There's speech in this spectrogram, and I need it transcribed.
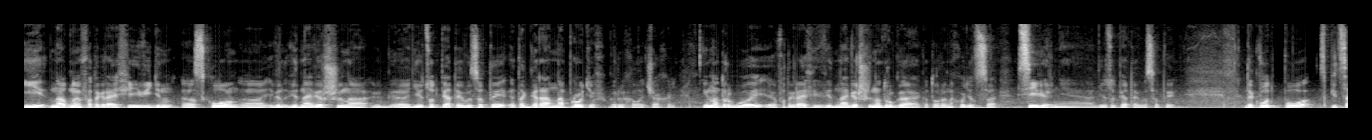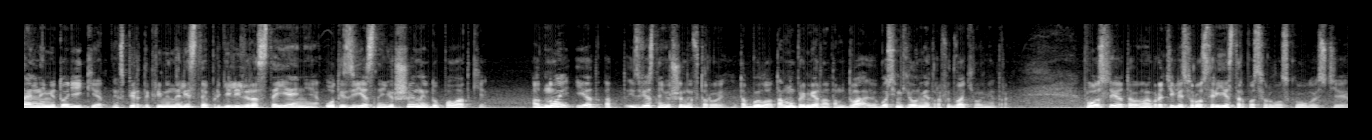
И на одной фотографии виден э, склон, э, ви- видна вершина э, 905 высоты, это гора напротив горы Халачахаль. И на другой э, фотографии видна вершина другая, которая находится севернее 905 высоты. Так вот, по специальной методике эксперты-криминалисты определили расстояние от известной вершины до палатки одной и от, от известной вершины второй. Это было там, ну, примерно там 2, 8 километров и 2 километра. После этого мы обратились в Росреестр по Свердловской области,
